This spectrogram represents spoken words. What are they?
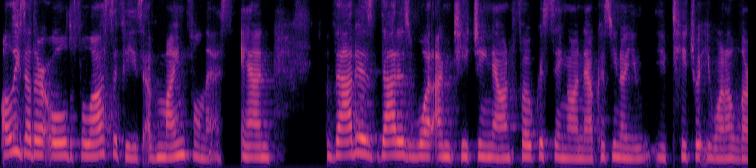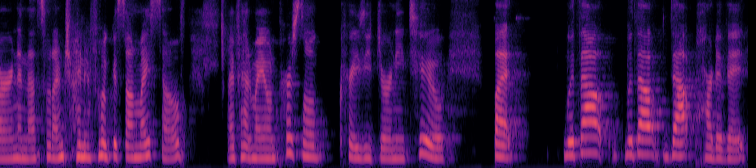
all these other old philosophies of mindfulness. And that is that is what i'm teaching now and focusing on now because you know you you teach what you want to learn and that's what i'm trying to focus on myself i've had my own personal crazy journey too but without without that part of it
